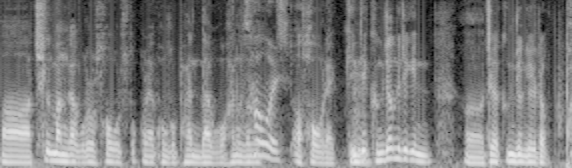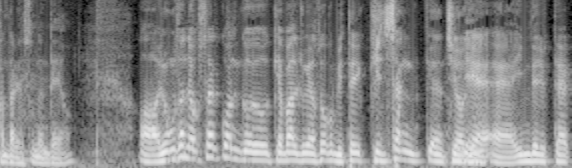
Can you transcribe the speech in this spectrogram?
어 7만 가구를 서울 수도권에 공급한다고 하는 건 서울 어, 서울에 굉장히 음. 긍정적인 어 제가 긍정적이라고 판단했었는데요. 어, 용산 역세권 그 개발 중에서 그 밑에 기지창 지역에 예. 임대주택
